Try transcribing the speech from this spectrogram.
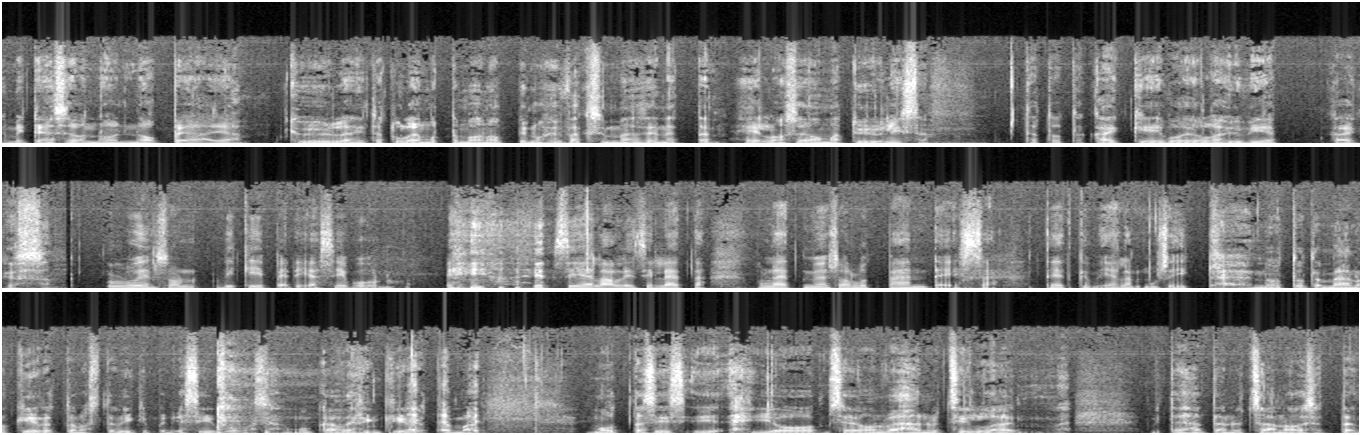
ja miten se on noin nopea ja kyllä niitä tulee, mutta mä oon oppinut hyväksymään sen, että heillä on se oma tyylisä. Että tota, kaikki ei voi olla hyviä kaikessa. Luin sun Wikipedia-sivun ja siellä oli sille, että olet myös ollut bändeissä. Teetkö vielä musiikkia? No tota, mä en ole kirjoittanut sitä Wikipedia-sivua, mun kaverin kirjoittama. Mutta siis joo, se on vähän nyt sillä miten hän tämä nyt sanoisi, että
